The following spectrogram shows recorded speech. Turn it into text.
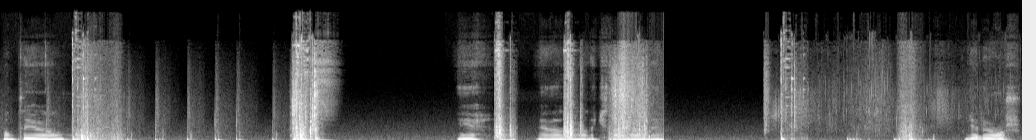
Çantayı al. İyi. En azından iki tane alayım. Geliyor.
